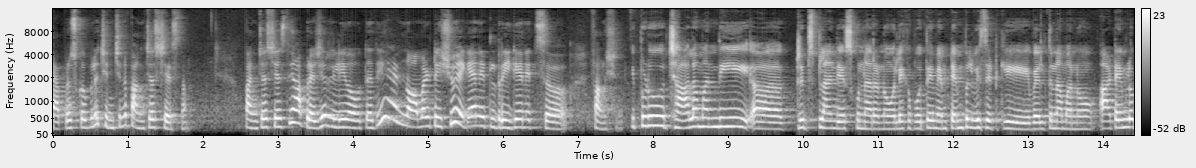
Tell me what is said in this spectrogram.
లాప్రోస్కోపీలో చిన్న చిన్న పంక్చర్స్ చేస్తాం. పంక్చర్స్ చేస్తే ఆ ప్రెషర్ రిలీవ్ అవుతుంది and normal tissue again it regain its function ఇప్పుడు చాలా మంది ట్రిప్స్ ప్లాన్ చేసుకున్నారనో లేకపోతే మేము టెంపుల్ విజిట్కి వెళ్తున్నామనో ఆ టైంలో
